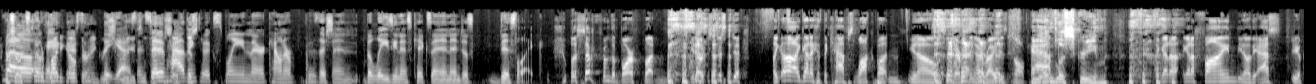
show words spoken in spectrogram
And so Well, instead okay, of writing out their angry yes, instead of having dis- to explain their counter position, the laziness kicks in and just dislike. Well, except from the barf button, you know, just just like oh, I gotta hit the caps lock button, you know, so everything I write is in all The caps. endless scream. I gotta I gotta find you know the ast you know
